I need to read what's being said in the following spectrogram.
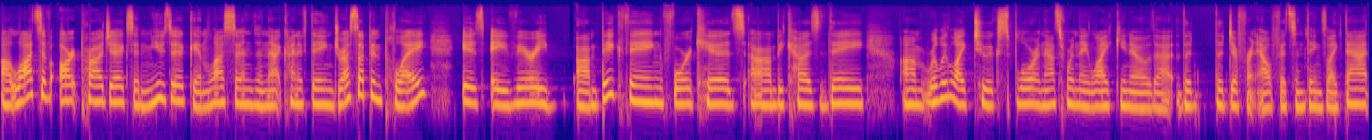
Uh, lots of art projects and music and lessons and that kind of thing. Dress up and play is a very um, big thing for kids um, because they um, really like to explore, and that's when they like, you know, that the the different outfits and things like that,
